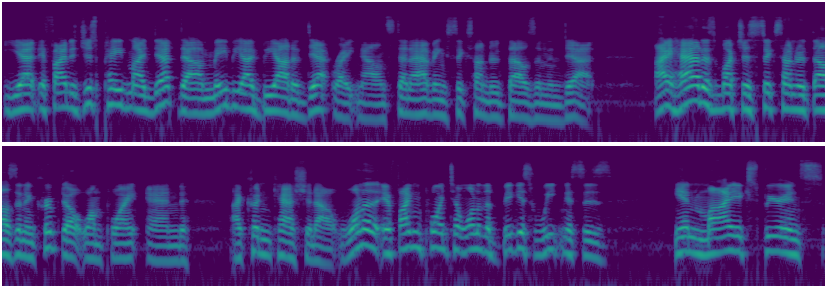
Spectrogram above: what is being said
yet, if I'd have just paid my debt down, maybe I'd be out of debt right now instead of having 600,000 in debt. I had as much as 600,000 in crypto at one point and I couldn't cash it out. One of the, if I can point to one of the biggest weaknesses in my experience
